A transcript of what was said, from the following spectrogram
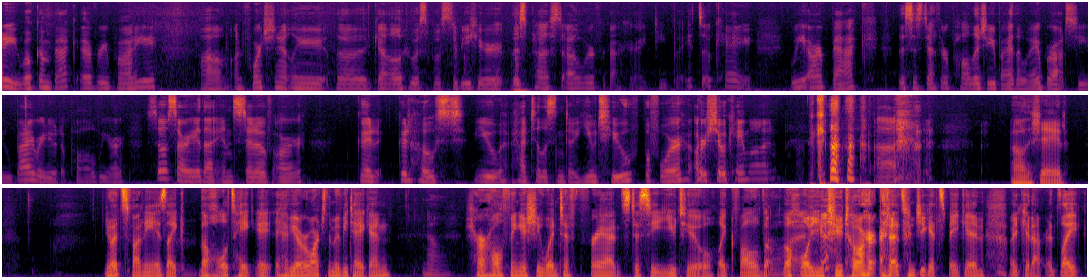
Alrighty, welcome back, everybody. Um, unfortunately, the gal who was supposed to be here this past hour forgot her ID, but it's okay. We are back. This is Death Apology, by the way, brought to you by Radio DePaul. We are so sorry that instead of our good good host, you had to listen to U2 before our show came on. Uh, oh, the shade. You know what's funny is like Mm. the whole take. It, have you ever watched the movie Taken? no. Her whole thing is she went to France to see U2, like follow the, the whole. U2 tour, and that's when she gets taken. I cannot. It's like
